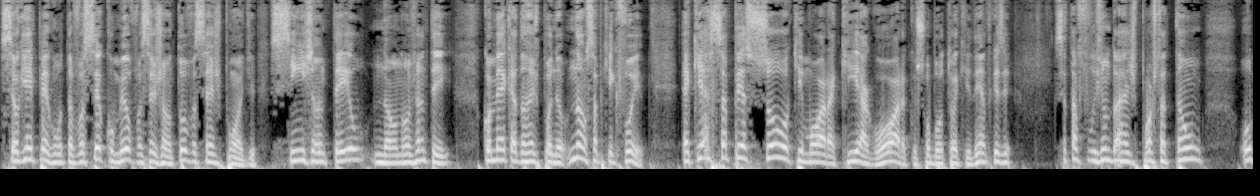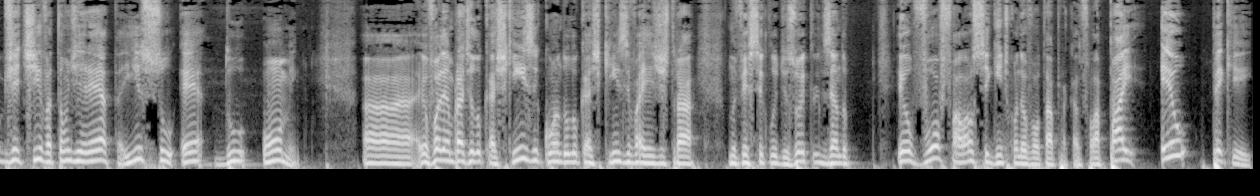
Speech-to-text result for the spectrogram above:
Se alguém pergunta, você comeu, você jantou, você responde, sim, jantei ou não, não jantei. Como é que Adão respondeu? Não, sabe o que foi? É que essa pessoa que mora aqui agora, que o senhor botou aqui dentro, quer dizer, você está fugindo da resposta tão objetiva, tão direta. Isso é do homem. Uh, eu vou lembrar de Lucas 15, quando Lucas 15 vai registrar no versículo 18, dizendo: Eu vou falar o seguinte quando eu voltar para casa: falar, Pai, eu pequei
